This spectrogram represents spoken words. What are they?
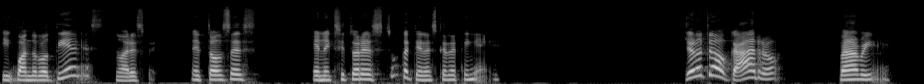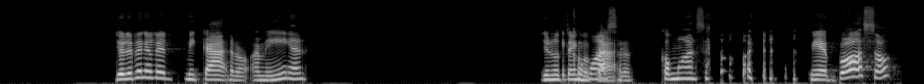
Y cuando lo tienes, no eres feliz. Entonces, el éxito eres tú que tienes que definir. Yo no tengo carro, Barbie. Yo le tengo mi carro a mi hija. Yo no tengo carro. ¿Cómo hace? mi esposo.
